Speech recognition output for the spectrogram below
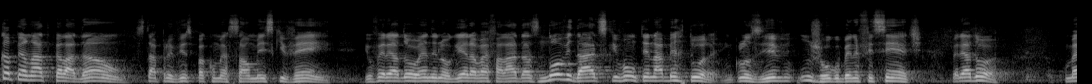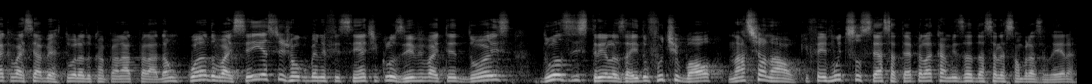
campeonato Peladão está previsto para começar o mês que vem. E o vereador Wendel Nogueira vai falar das novidades que vão ter na abertura, inclusive um jogo beneficente. Vereador, como é que vai ser a abertura do Campeonato Peladão? Quando vai ser? E esse jogo beneficente, inclusive, vai ter dois, duas estrelas aí do futebol nacional, que fez muito sucesso até pela camisa da seleção brasileira.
